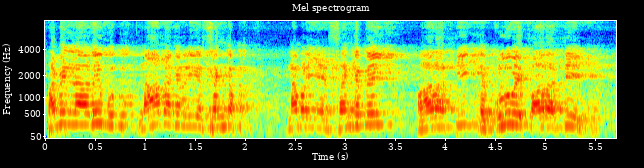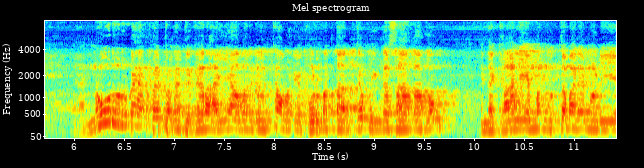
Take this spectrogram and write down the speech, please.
தமிழ்நாடு முத்- நாடக நடிகர் சங்கம் நம்முடைய சங்கத்தை பாராட்டி இந்த குழுவை பாராட்டி நூறு ரூபாய் அனுப்பி ஐயா அவர்களுக்கும் அவருடைய குடும்பத்தாருக்கும் எங்கள் சார்பாகவும் இந்த காளியம்மன் முத்தமரியம்மனுடைய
